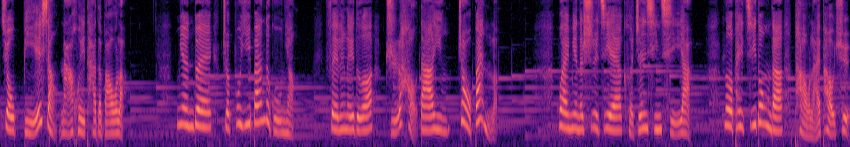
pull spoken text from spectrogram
就别想拿回他的包了。面对这不一般的姑娘，费林雷德只好答应照办了。外面的世界可真新奇呀！乐佩激动地跑来跑去。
